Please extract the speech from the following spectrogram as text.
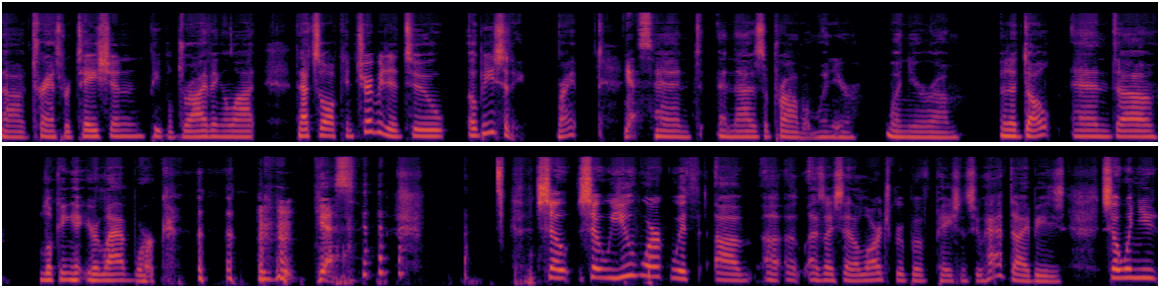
uh, transportation, people driving a lot, that's all contributed to obesity, right? Yes, and and that is a problem when you're when you're um, an adult and uh, looking at your lab work. yes. So, so you work with, um, uh, uh, as I said, a large group of patients who have diabetes. So when you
